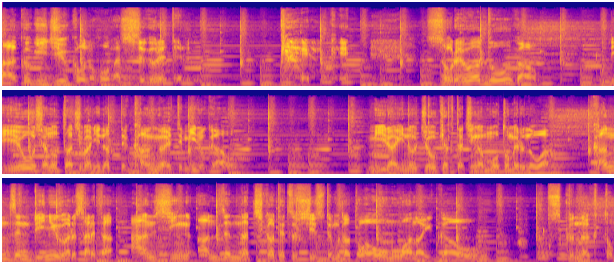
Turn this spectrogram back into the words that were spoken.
白義重工の方が優れてる。それはどうガオ利用者の立場になって考えてみるガオ未来の乗客たちが求めるのは完全リニューアルされた安心安全な地下鉄システムだとは思わないガオ少なくとも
